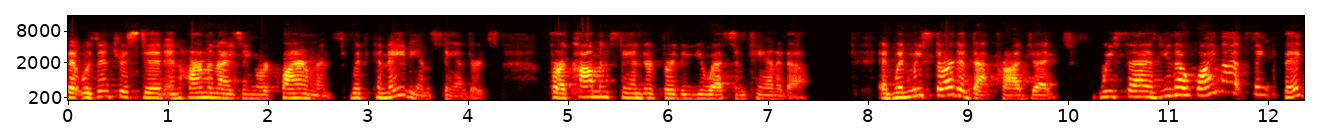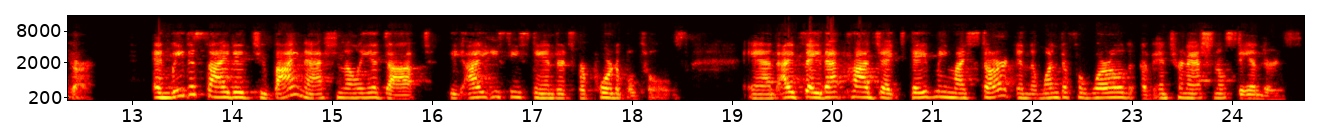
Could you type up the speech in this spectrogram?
that was interested in harmonizing requirements with Canadian standards for a common standard for the US and Canada. And when we started that project, we said, you know, why not think bigger? And we decided to binationally adopt the IEC standards for portable tools and I'd say that project gave me my start in the wonderful world of international standards.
